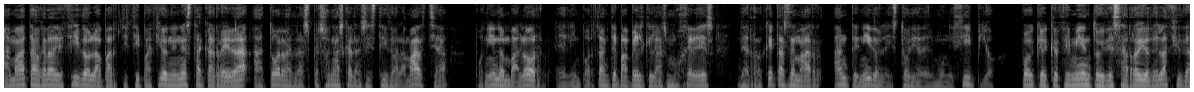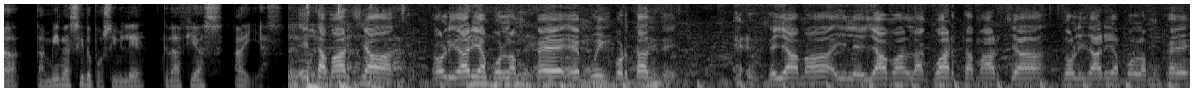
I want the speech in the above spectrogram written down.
Amat ha agradecido la participación en esta carrera a todas las personas que han asistido a la marcha, poniendo en valor el importante papel que las mujeres de Roquetas de Mar han tenido en la historia del municipio, porque el crecimiento y desarrollo de la ciudad también ha sido posible gracias a ellas. Esta marcha solidaria por la mujer es muy importante. Se llama y le llaman la cuarta marcha solidaria por la mujer.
